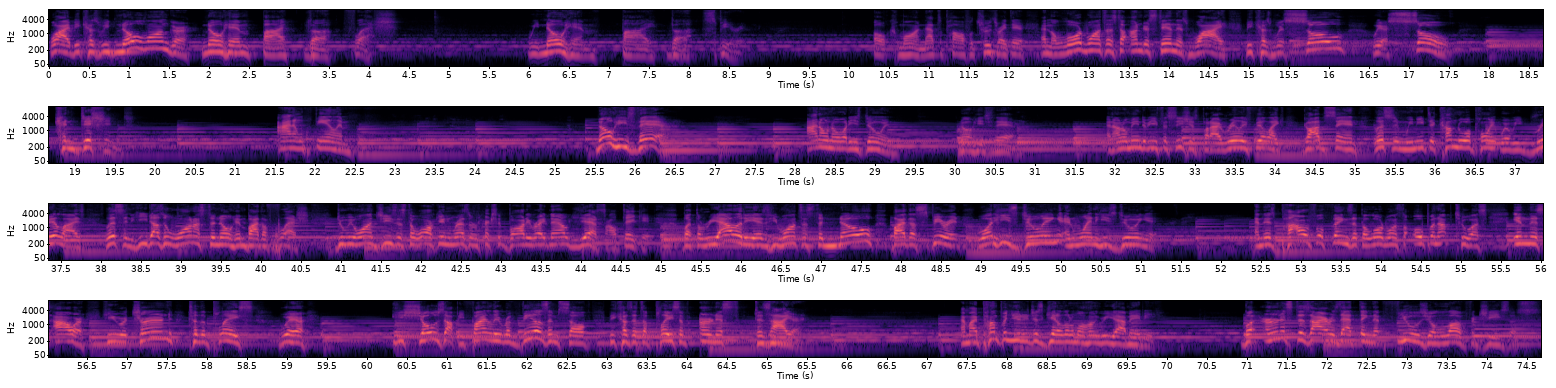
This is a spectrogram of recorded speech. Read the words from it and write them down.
Why? Because we no longer know him by the flesh. We know him by the Spirit. Oh, come on. That's a powerful truth right there. And the Lord wants us to understand this. Why? Because we're so, we are so conditioned. I don't feel him. No, he's there. I don't know what he's doing. No, he's there. And I don't mean to be facetious, but I really feel like God's saying, listen, we need to come to a point where we realize, listen, He doesn't want us to know Him by the flesh. Do we want Jesus to walk in resurrection body right now? Yes, I'll take it. But the reality is, He wants us to know by the Spirit what He's doing and when He's doing it. And there's powerful things that the Lord wants to open up to us in this hour. He returned to the place where he shows up. He finally reveals himself because it's a place of earnest desire. Am I pumping you to just get a little more hungry? Yeah, maybe. But earnest desire is that thing that fuels your love for Jesus.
